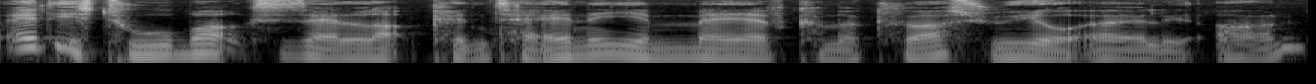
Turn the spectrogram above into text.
Eddie's toolbox is a locked container you may have come across real early on.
